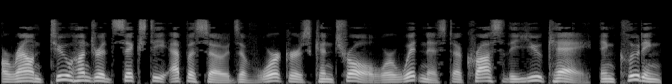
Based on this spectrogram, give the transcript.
around 260 episodes of workers' control were witnessed across the UK, including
